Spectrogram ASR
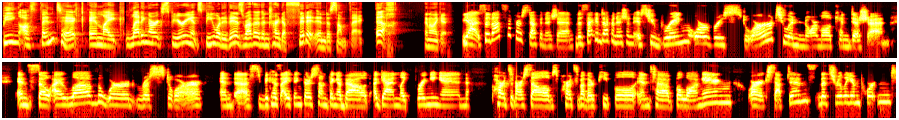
being authentic and like letting our experience be what it is rather than trying to fit it into something. Ugh, I like it. Yeah, so that's the first definition. The second definition is to bring or restore to a normal condition. And so I love the word restore in this because I think there's something about, again, like bringing in parts of ourselves, parts of other people into belonging or acceptance that's really important.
